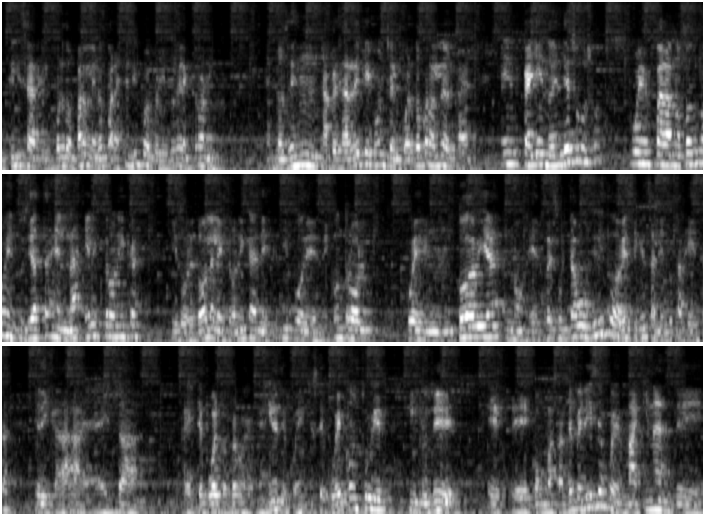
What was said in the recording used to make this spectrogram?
utilizar el puerto paralelo para este tipo de proyectos electrónicos. Entonces, mm, a pesar de que el puerto paralelo está cayendo en desuso, pues para nosotros los entusiastas en la electrónica y sobre todo la electrónica de este tipo de, control, pues mm, todavía nos resulta útil y todavía siguen saliendo tarjetas dedicadas a, esta, a este puerto. Pues, pues imagínense, se puede construir inclusive este, con bastante pericia, pues máquinas de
